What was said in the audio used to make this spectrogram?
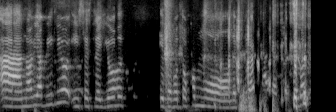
ah, no había vidrio y se estrelló y rebotó como de pura caca. ¿Te acuerdas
